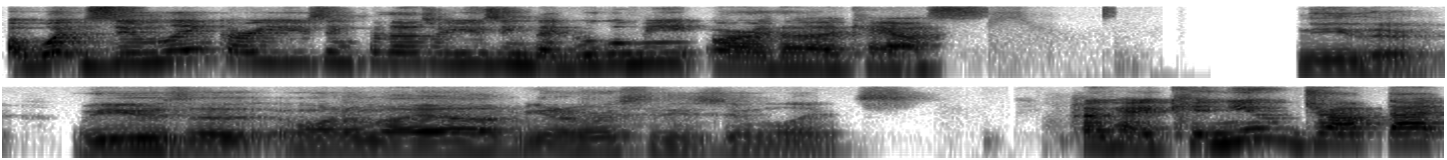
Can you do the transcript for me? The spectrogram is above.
what Zoom link are you using for those? Are you using the Google Meet or the CHAOSS? Neither. We use a, one of my um, university Zoom links. Okay, can you drop that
